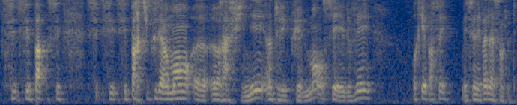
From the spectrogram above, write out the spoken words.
c'est particulièrement euh, raffiné, intellectuellement, c'est élevé. Ok, parfait, mais ce n'est pas de la sainteté.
